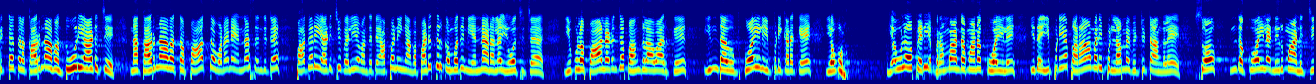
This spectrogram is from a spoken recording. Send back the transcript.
விட்டத்தில் கருணாகம் தூரி ஆடிச்சு. நான் கருணாகத்தை பார்த்த உடனே என்ன செஞ்சுட்டேன்? பதறி அடித்து வெளியே வந்துட்டேன். அப்போ நீங்கள் அங்கே படுத்திருக்கும் போது நீ என்னென்னலாம் யோசிச்ச? இவ்வளோ பாலடைஞ்ச பங்களாவாக இருக்குது இந்த கோயில் இப்படி எப்படி கிடக்கு எவ்வளோ எவ்வளோ பெரிய பிரம்மாண்டமான கோயில்? இதை இப்படியே பராமரிப்பு இல்லாமல் விட்டுட்டாங்களே. ஸோ இந்த கோயிலை நிர்மாணித்து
